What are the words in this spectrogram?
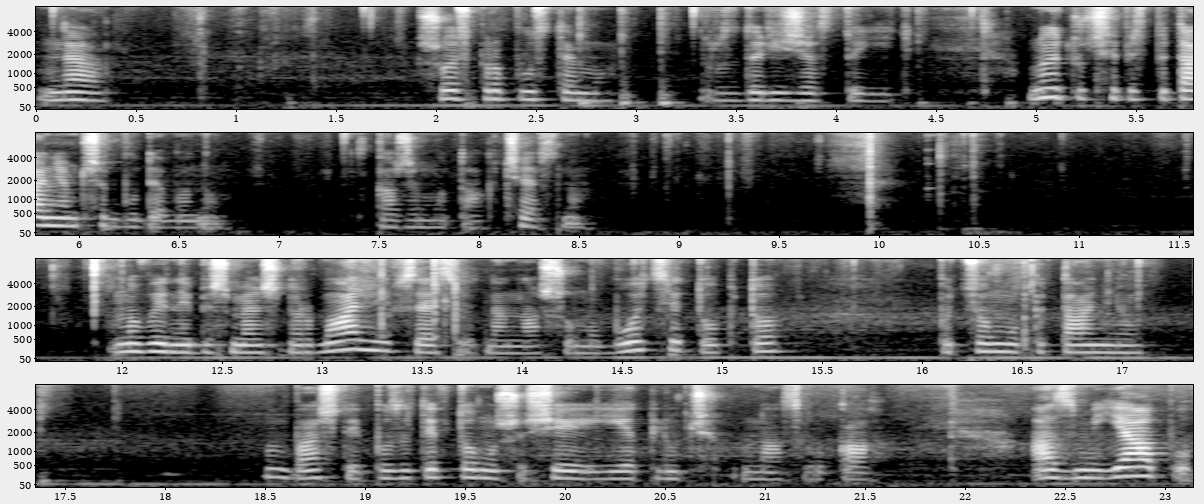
Да. Щось пропустимо. Роздоріжжя стоїть. Ну і тут ще під питанням, чи буде воно. Скажімо так, чесно. Новини більш-менш нормальні, всесвіт на нашому боці, тобто по цьому питанню. Ну, бачите, позитив в тому, що ще є ключ у нас в руках. А змія в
